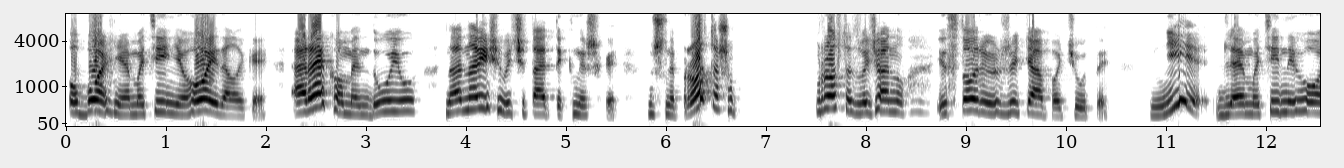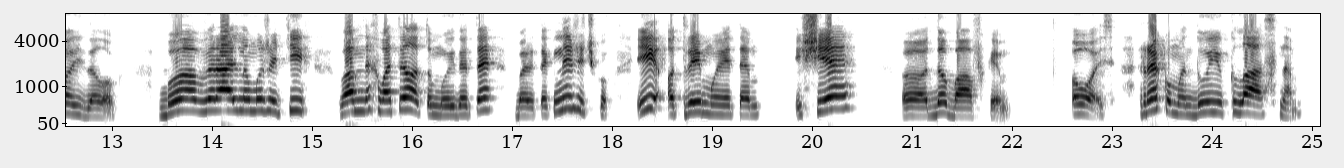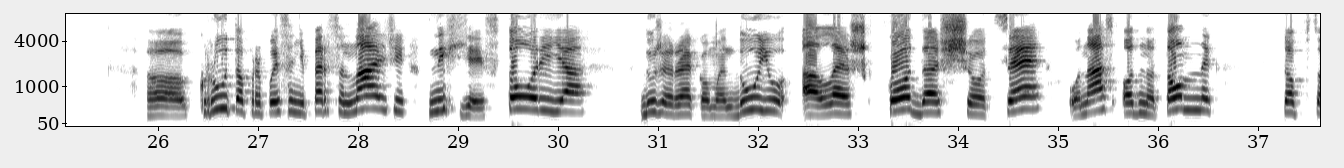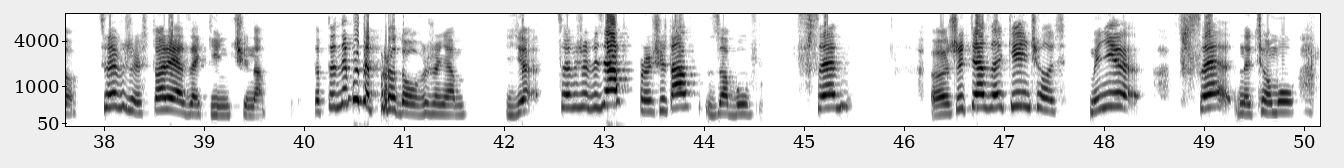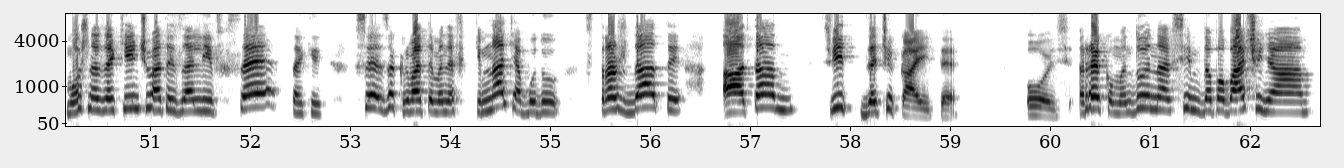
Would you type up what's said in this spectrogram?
обожнює емоційні гойдалки, рекомендую. Навіщо ви читаєте книжки? Ну ж не просто, щоб просто звичайну історію життя почути. Ні, для емоційних гойдалок. Бо в реальному житті вам не хватило, тому йдете, берете книжечку і отримуєте іще е, добавки. Ось, рекомендую класно. Е, круто прописані персонажі, в них є історія. Дуже рекомендую, але шкода, що це у нас однотомник. Тобто, це вже історія закінчена. Тобто не буде продовження. Я це вже взяв, прочитав, забув. Все. Е, Життя закінчилось. Мені все на цьому можна закінчувати взагалі все. Таки, все, закривати мене в кімнаті, я буду страждати, а там світ зачекайте. Ось, рекомендую на всім до побачення.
